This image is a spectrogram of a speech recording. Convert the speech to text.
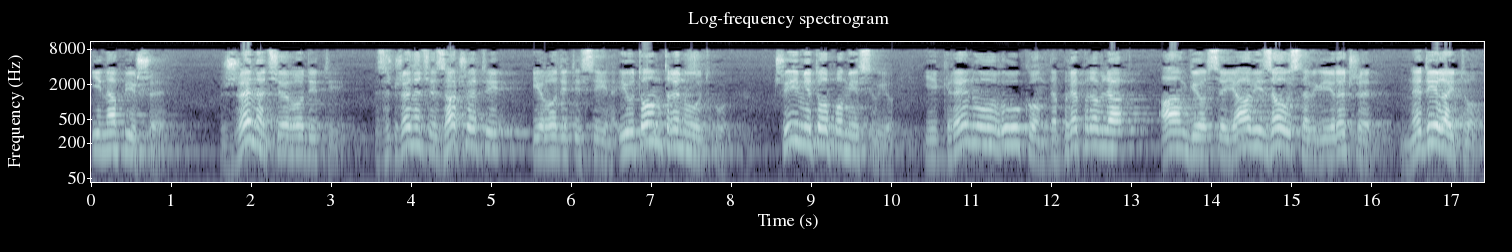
i napiše žena će roditi, žena će začeti i roditi sina. I u tom trenutku, čim je to pomislio, i krenuo rukom da prepravlja, angel se javi, zaustavi ga i reče, ne diraj to.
